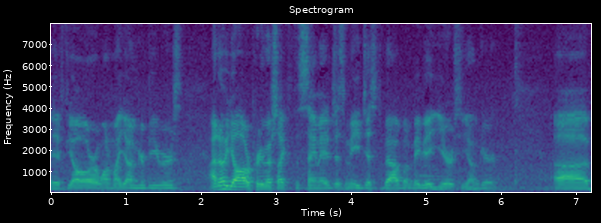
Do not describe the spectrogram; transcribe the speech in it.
If y'all are one of my younger viewers, I know y'all are pretty much like the same age as me, just about, but maybe a year or two younger. Uh,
